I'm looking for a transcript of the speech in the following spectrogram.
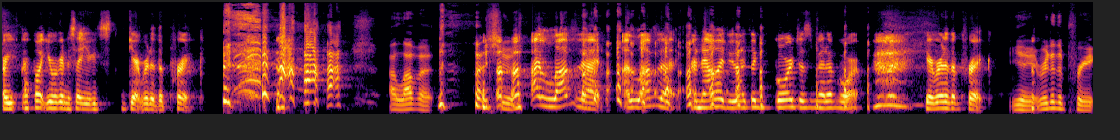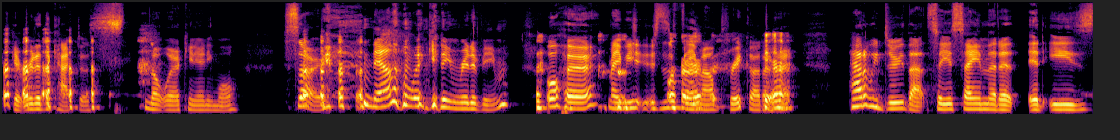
I thought you were going to say you could get rid of the prick. I love it. I should. I love that. I love that analogy. That's a gorgeous metaphor. Get rid of the prick. Yeah, get rid of the prick. Get rid of the cactus. Not working anymore. So now that we're getting rid of him or her, maybe it's a female prick. I don't yeah. know. How do we do that? So you're saying that it it is,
